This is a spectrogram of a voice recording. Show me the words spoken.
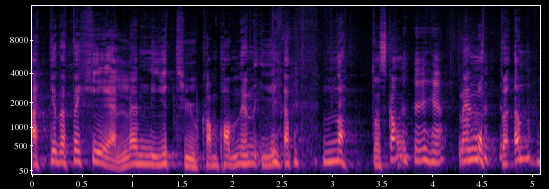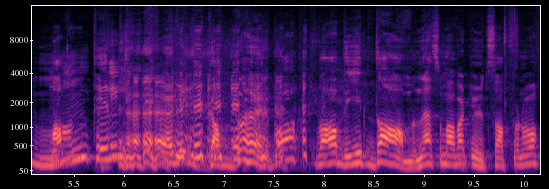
Er ikke dette hele metoo-kampanjen i et nøtteskall? Men måtte en mann til før vi gadd å høre på hva de damene som har vært utsatt for noe,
